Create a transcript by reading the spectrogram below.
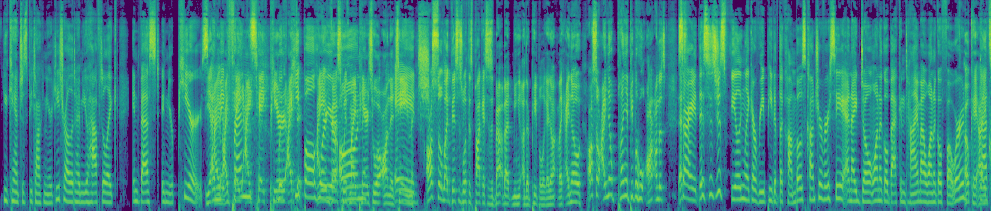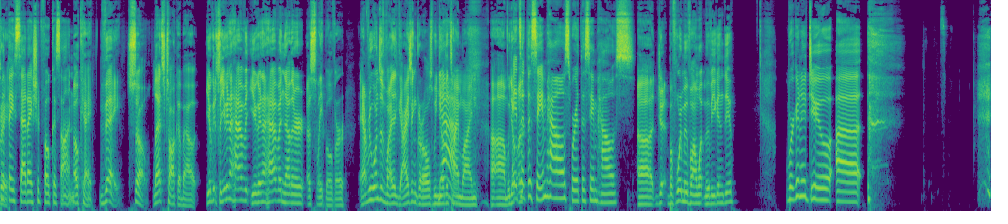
You can't just be talking to your teacher all the time. You have to like invest in your peers. Yeah, and I, make I take friends I take peer with I people who I are your invest with my peers who are on the team. age. Also, like this is what this podcast is about about meeting other people. Like I don't like I know. Also, I know plenty of people who aren't on this. Sorry, this is just feeling like a repeat of the combos controversy, and I don't want to go back in time. I want to go forward. Okay, I that's what they said I should focus on. Okay, they. So let's talk about you. So you're gonna have you're gonna have another a sleepover. Everyone's invited, guys and girls. We know the timeline. Um, we don't. It's at the same house. We're at the same house. uh, j- before we move on, what movie are you gonna do? We're gonna do. uh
